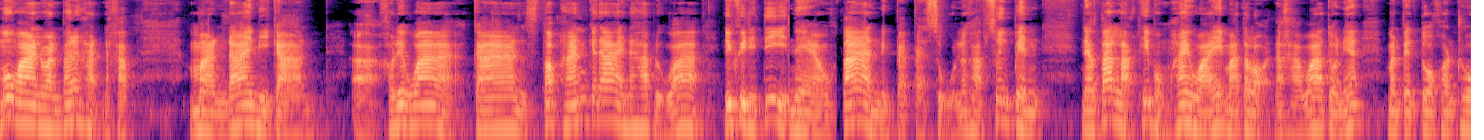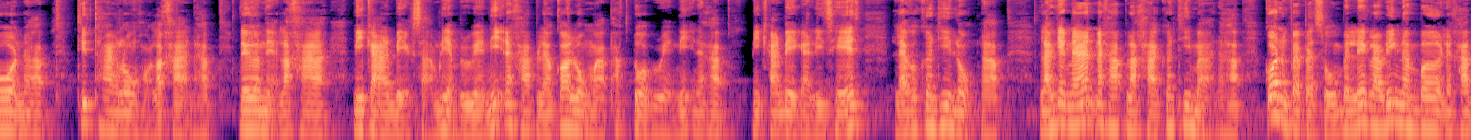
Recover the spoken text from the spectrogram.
เมื่อวานวันพฤหัสนะครับ มันได้มีการเขาเรียกว่าการ stop hunt ก็ได้นะครับ หรือว่า liquidity แนวต้าน 1880 นะครับ ซึ่งเป็นแนวต้านหลักที่ผมให้ไว้มาตลอดนะครับว่าตัวนี้มันเป็นตัวคอนโทรลนะครับ ทิศทางลงของราคานะครับ เดิมเนี่ยราคามีการเบรกสามเหลี่ยมบริเวณนี้นะครับ แล้วก็ลงมาพักตัวบริเวณนี้นะครับ มีการเบรกแอนด์รีเทสแล้วก็เคลื่อนที่ลงนะครับ หลังจากนั้นนะครับราคาเคลื่อนที่มานะครับก็1880 เป็นเลข rounding number นะครับ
